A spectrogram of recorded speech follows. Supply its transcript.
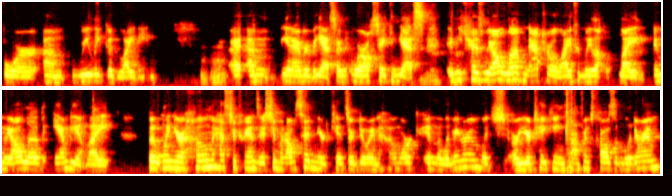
for um, really good lighting. Mm-hmm. I, am you know, everybody, yes, we're all taking yes, because we all love natural life and we love light, and we all love ambient light. But when your home has to transition, when all of a sudden your kids are doing homework in the living room, which or you're taking conference calls in the living room,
